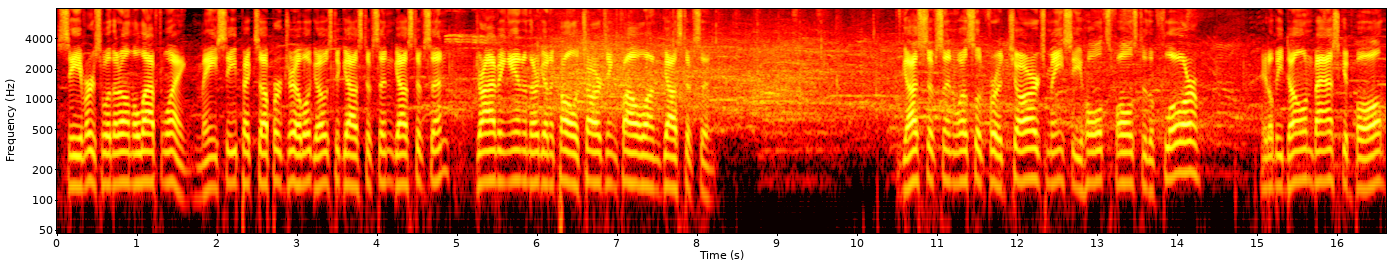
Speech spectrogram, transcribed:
Sievers with it on the left wing. Macy picks up her dribble, goes to Gustafson. Gustafson driving in, and they're going to call a charging foul on Gustafson. Gustafson whistled for a charge. Macy Holtz falls to the floor. It'll be Doane basketball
